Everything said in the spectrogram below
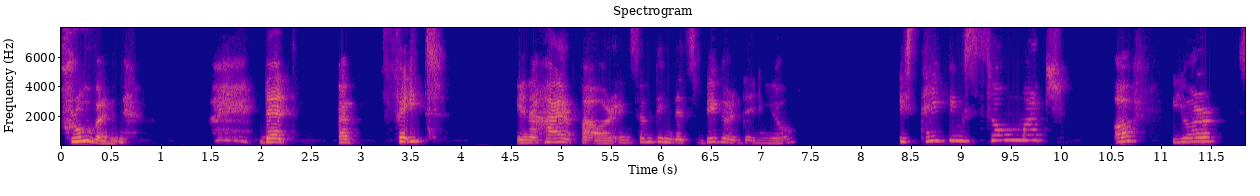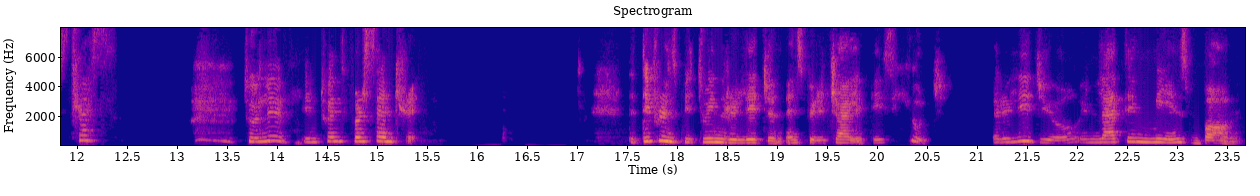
proven that a faith in a higher power, in something that's bigger than you, is taking so much of your stress to live in 21st century. The difference between religion and spirituality is huge. Religio in Latin means bond.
